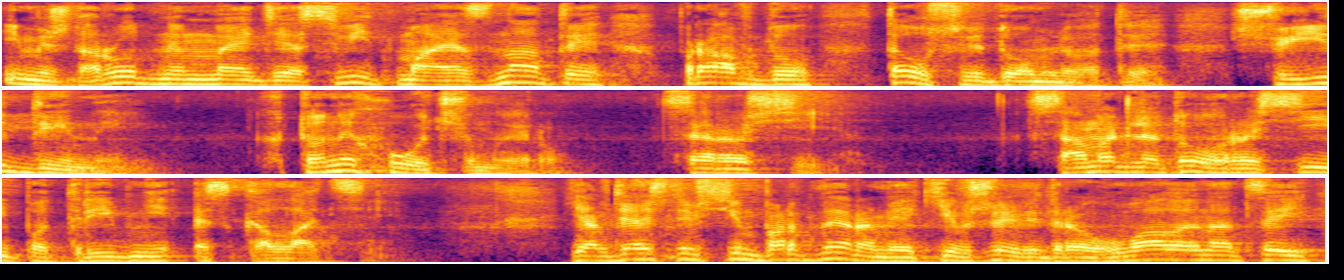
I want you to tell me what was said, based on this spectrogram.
і міжнародним медіа. Світ має знати правду та усвідомлювати, що єдиний, хто не хоче миру, це Росія. Саме для того Росії потрібні ескалації. Я вдячний всім партнерам, які вже відреагували на цей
